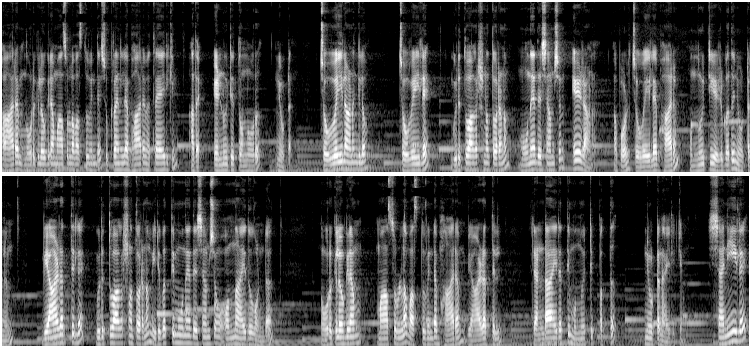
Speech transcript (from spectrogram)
ഭാരം നൂറ് കിലോഗ്രാം മാസുള്ള വസ്തുവിന്റെ ശുക്രനിലെ ഭാരം എത്രയായിരിക്കും? അതെ എണ്ണൂറ്റി തൊണ്ണൂറ് ന്യൂട്ടൺ. ചൊവ്വയിലാണെങ്കിലോ? ചൊവ്വയിലെ ഗുരുത്വാകർഷണ ത്വരണം മൂന്ന് ദശാംശം ഏഴാണ്. അപ്പോൾ ചൊവ്വയിലെ ഭാരം മുന്നൂറ്റി എഴുപത് ന്യൂട്ടനും വ്യാഴത്തിലെ ഗുരുത്വാകർഷണ ത്വരണം ഇരുപത്തിമൂന്ന് ദശാംശം ഒന്നായതുകൊണ്ട് നൂറ് കിലോഗ്രാം മാസുള്ള വസ്തുവിന്റെ ഭാരം വ്യാഴത്തിൽ രണ്ടായിരത്തി മുന്നൂറ്റി പത്ത് ന്യൂട്ടനായിരിക്കും. ശനിയിലെ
